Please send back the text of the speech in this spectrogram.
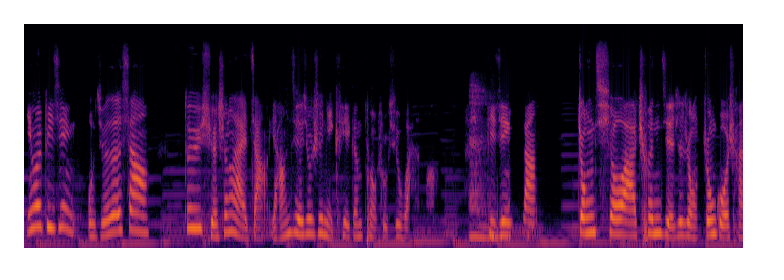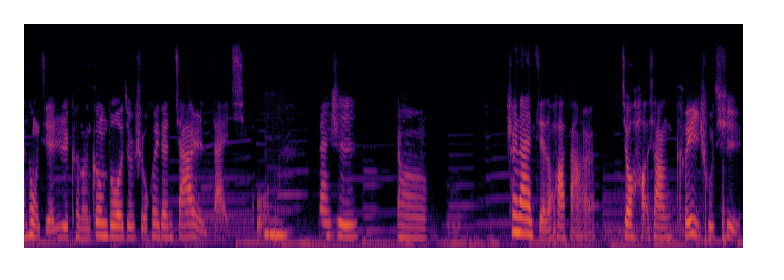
因为毕竟我觉得像对于学生来讲，洋节就是你可以跟朋友出去玩嘛。毕竟像中秋啊、春节这种中国传统节日，可能更多就是会跟家人在一起过。嗯，但是，嗯，圣诞节的话，反而就好像可以出去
